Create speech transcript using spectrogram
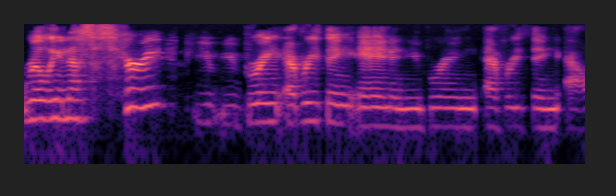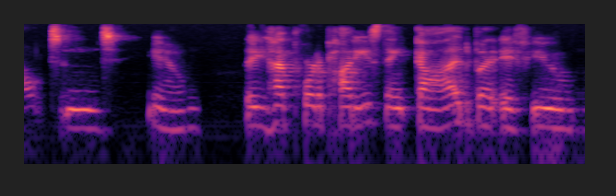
really necessary. You you bring everything in and you bring everything out and you know they have porta potties, thank God. But if you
